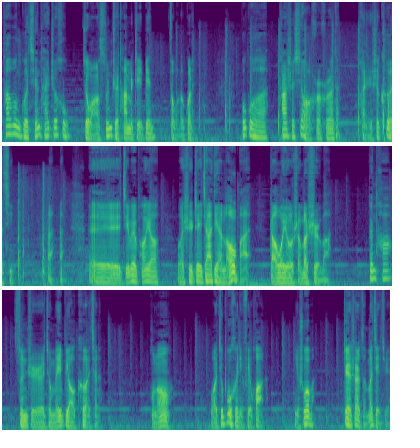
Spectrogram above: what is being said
他问过前台之后，就往孙志他们这边。走了过来，不过他是笑呵呵的，很是客气。哈 哈呃，几位朋友，我是这家店老板，找我有什么事吧？跟他孙志就没必要客气了。恐龙，我就不和你废话了，你说吧，这事儿怎么解决？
